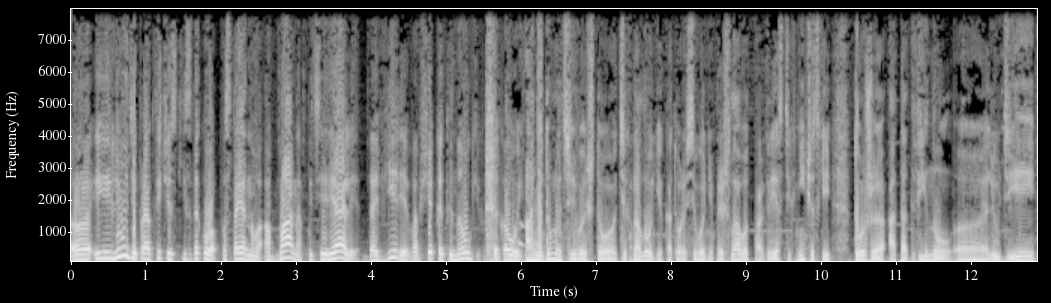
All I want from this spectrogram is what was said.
Э, и люди практически из-за такого постоянного обмана потеряли доверие вообще к этой науке как таковой. А не думаете ли вы, что технология, которая сегодня пришла, вот прогресс технический, тоже отодвинул э, людей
